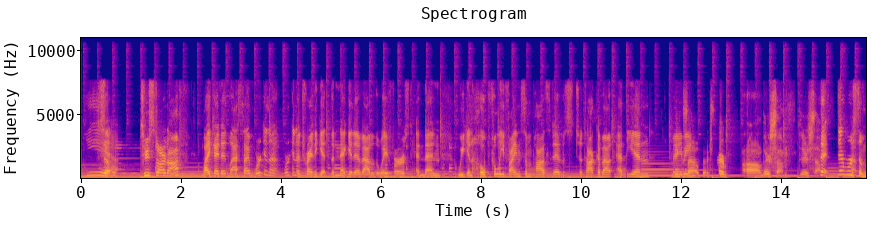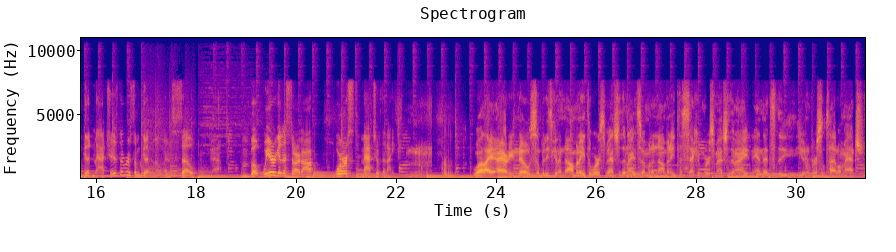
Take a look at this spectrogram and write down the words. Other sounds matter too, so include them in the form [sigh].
Yeah. So to start off, like I did last time, we're gonna we're gonna try to get the negative out of the way first, and then we can hopefully find some positives to talk about at the end maybe. So, but sure. Uh, there's some. There's some. There, there were some good matches. There were some good moments. So, yeah. But we're gonna start off worst match of the night. Mm. Well, I, I, already know somebody's going to nominate the worst match of the night, so I'm going to nominate the second worst match of the night, and that's the Universal title match.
